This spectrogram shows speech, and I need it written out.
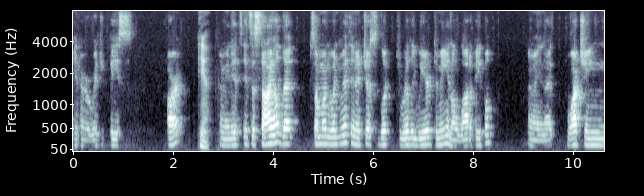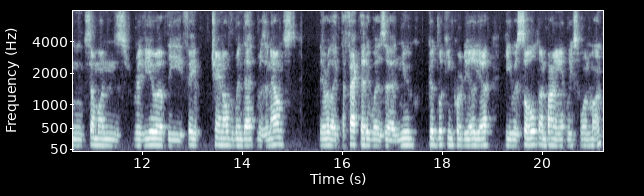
in her original base art. yeah. I mean, it's it's a style that someone went with, and it just looked really weird to me and a lot of people. I mean, I, watching someone's review of the Feh channel when that was announced, they were like, the fact that it was a new, good-looking Cordelia, he was sold on buying at least one month,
